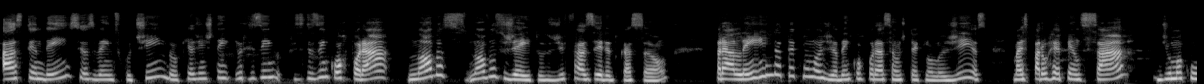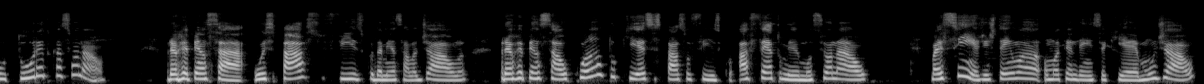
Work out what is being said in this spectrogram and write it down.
as tendências vêm discutindo que a gente tem precisa, precisa incorporar novos, novos jeitos de fazer educação, para além da tecnologia, da incorporação de tecnologias, mas para o repensar de uma cultura educacional. Para eu repensar o espaço físico da minha sala de aula, para eu repensar o quanto que esse espaço físico afeta o meu emocional. Mas sim, a gente tem uma, uma tendência que é mundial,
